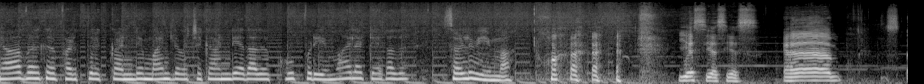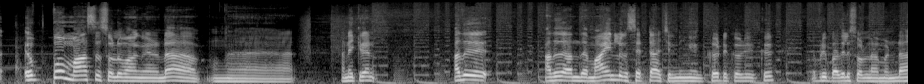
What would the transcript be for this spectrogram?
ஞாபகப்படுத்திருக்காண்டு மைண்டில் வச்சுக்காண்டு ஏதாவது கூப்பிடுமா இல்லாட்டி ஏதாவது சொல்லுவீமா? எஸ் எஸ் எஸ் எப்போ மாதம் சொல்லுவாங்கன்னா நினைக்கிறேன். அது அது அந்த மைண்டில் செட் ஆச்சு. நீங்கள் கேட்டு கேள்விக்கு எப்படி பதில் சொல்லலாம்டா?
